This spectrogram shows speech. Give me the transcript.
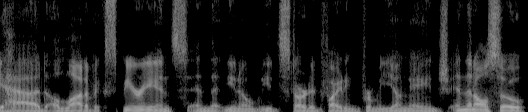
had a lot of experience and that you know he'd started fighting from a young age, and then also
